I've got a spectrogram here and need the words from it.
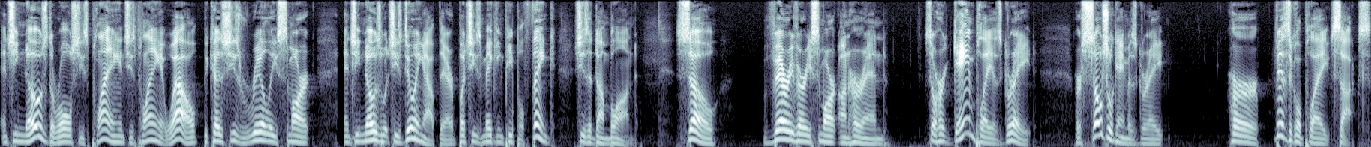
And she knows the role she's playing, and she's playing it well because she's really smart and she knows what she's doing out there, but she's making people think she's a dumb blonde. So, very, very smart on her end. So, her gameplay is great. Her social game is great. Her physical play sucks.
